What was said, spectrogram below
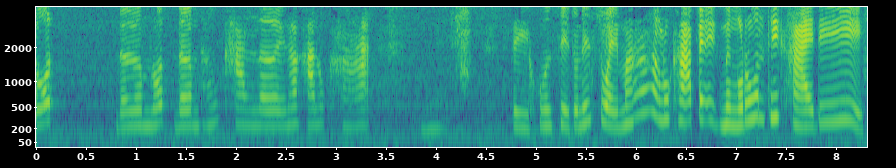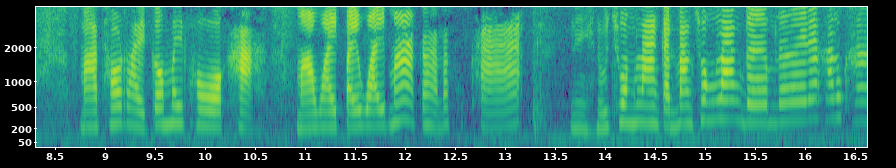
รถเดิมรถเดิมทั้งคันเลยนะคะ ลูกค้า สี่คูณสี่ตัวนี้สวยมากลูกค้าเป็นอีกหนึ่งรุ่นที่ขายดี มาเท่าไหร่ก็ไม่พอค่ะ มาไวไปไวมากค่ะนะลูกค้า นี่ดูช่วงล่างกันบ้างช่วงล่างเดิมเลยนะคะ ลูกค้า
